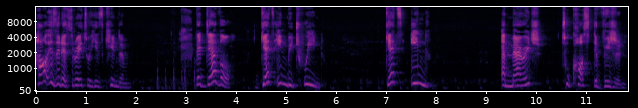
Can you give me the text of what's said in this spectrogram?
How is it a threat to his kingdom? The devil gets in between, gets in a marriage to cause division.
